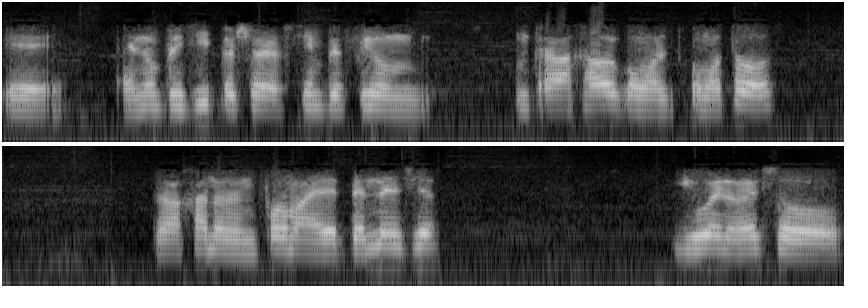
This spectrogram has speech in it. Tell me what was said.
Eh, en un principio yo siempre fui un, trabajador como, como todos, trabajando en forma de dependencia. Y bueno, eso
